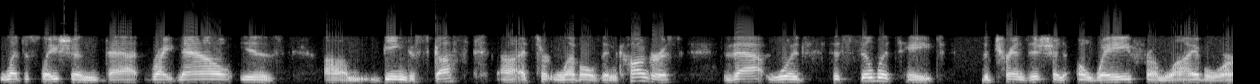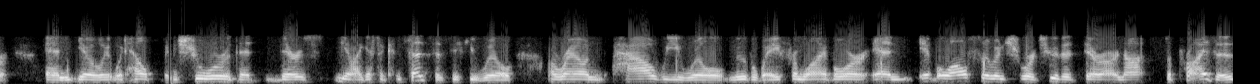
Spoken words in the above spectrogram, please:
legislation that right now is um, being discussed uh, at certain levels in Congress that would facilitate the transition away from LIBOR and you know it would help ensure that there's you know I guess a consensus, if you will, around how we will move away from LIBOR, and it will also ensure too that there are not surprises,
